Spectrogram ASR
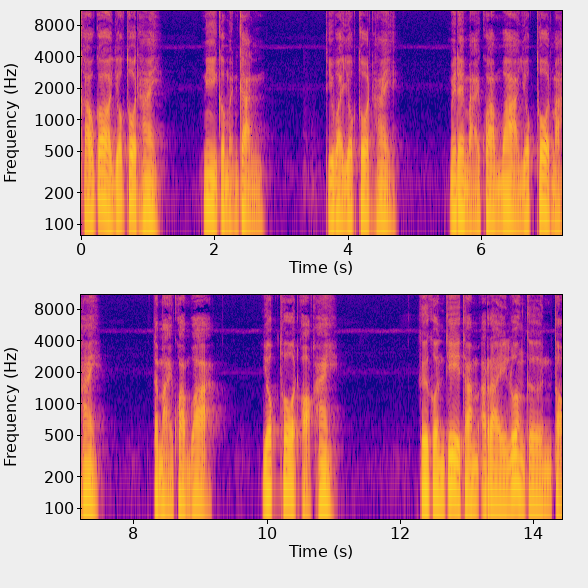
เขาก็ยกโทษให้ นี่ก็เหมือนกัน ที่ว่ายกโทษให้ ไม่ได้หมายความว่ายกโทษมาให้ แต่หมายความว่า ยกโทษออกให้ คือคนที่ทำอะไรล่วงเกินต่อ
